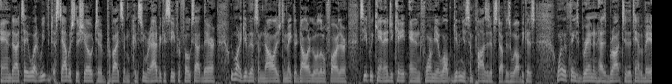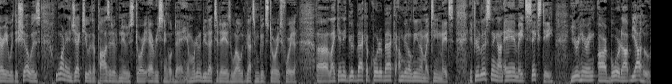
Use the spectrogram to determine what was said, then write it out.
and uh, I tell you what, we've established the show to provide some consumer advocacy for folks out there. We want to give them some knowledge to make their dollar go a little farther. See if we can educate and inform you while giving you some positive stuff as well. Because one of the things Brandon has brought to the Tampa Bay area with the show is we want to inject you with a positive news story every single day. And we're going to do that today as well. We've got some good stories for you. Uh, like any good backup quarterback, I'm going to lean on my teammates. If you're listening on AM 860, you're hearing our board up Yahoo.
